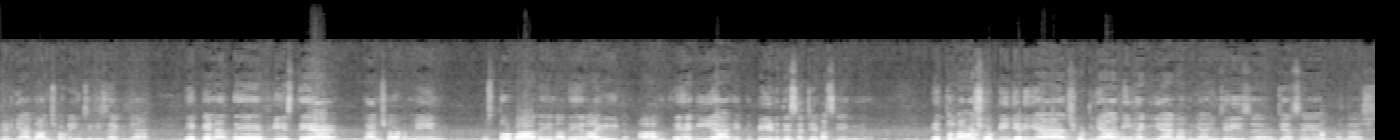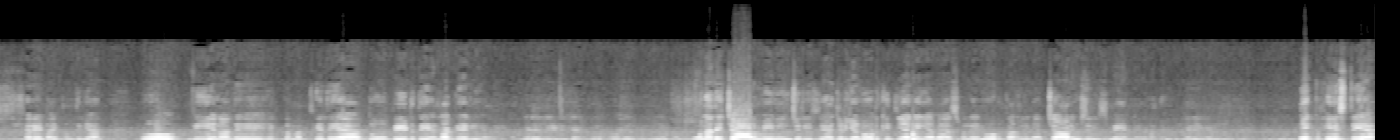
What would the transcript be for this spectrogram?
ਜਿਹੜੀਆਂ ਗਨ ਸ਼ਾਟ ਇੰਜਰੀਜ਼ ਹੈਗੀਆਂ ਇੱਕ ਇਹਨਾਂ ਦੇ ਫੇਸ ਤੇ ਹੈ ਗਨ ਸ਼ਾਟ ਮੇਨ ਉਸ ਤੋਂ ਬਾਅਦ ਇਹਨਾਂ ਦੇ ਰਾਈਟ ਆਰਮ ਤੇ ਹੈਗੀ ਆ ਇੱਕ ਪੇਟ ਦੇ ਸੱਜੇ ਪਾਸੇ ਹੈਗੀ ਆ। ਇਹ ਤੋਂ ਇਲਾਵਾ ਛੋਟੀ ਜਿਹੜੀਆਂ ਛੋਟੀਆਂ ਵੀ ਹੈਗੀਆਂ ਇਹਨਾਂ ਦੀਆਂ ਇੰਜਰੀਜ਼ ਜੈਸੇ ਮਤਲਬ ਸ਼ਰੇ ਟਾਈਪ ਹੁੰਦੀਆਂ ਉਹ ਵੀ ਇਹਨਾਂ ਦੇ ਇੱਕ ਮੱਥੇ ਤੇ ਆ ਦੋ ਪੇਟ ਤੇ ਅਲੱਗ ਹੈਗੀਆਂ। ਜਿਹੜੀ ਲੇਡੀ ਜ਼ਖਮੀ ਉਹਦੇ ਕਿੰਨੀਆਂ? ਉਹਨਾਂ ਦੇ ਚਾਰ ਮੇਨ ਇੰਜਰੀਜ਼ ਆ ਜਿਹੜੀਆਂ ਨੋਟ ਕੀਤੀਆਂ ਗਈਆਂ ਮੈਂ ਇਸ ਵੇਲੇ ਨੋਟ ਕਰ ਲਈਆਂ ਚਾਰ ਇੰਜਰੀਜ਼ ਮੇਨ ਨੇ ਉਹਨਾਂ ਦੇ। ਕਿਹੜੀ ਕਿਹੜੀ ਇੱਕ ਫੇਸ ਤੇ ਆ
